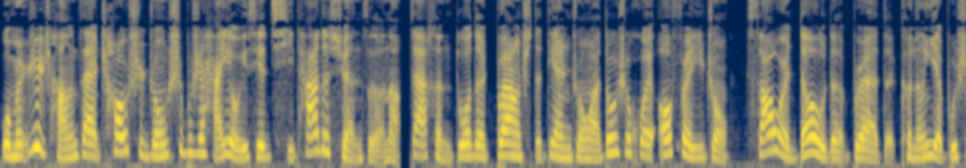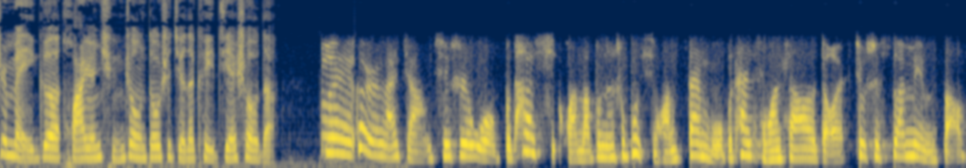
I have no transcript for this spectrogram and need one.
我们日常在超市中是不是还有一些其他的选择呢？在很多的 brunch 的店中啊，都是会 offer 一种 sourdough 的 bread，可能也不是每一个华人群众都是觉得可以接受的。对个人来讲，其实我不太喜欢吧，不能说不喜欢，但我不太喜欢 sourdough，就是酸面包。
